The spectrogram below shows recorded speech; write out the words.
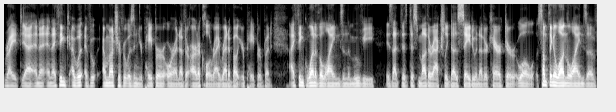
Right. Yeah. And and I think I w- I'm not sure if it was in your paper or another article I read about your paper, but I think one of the lines in the movie is that this, this mother actually does say to another character, well, something along the lines of,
